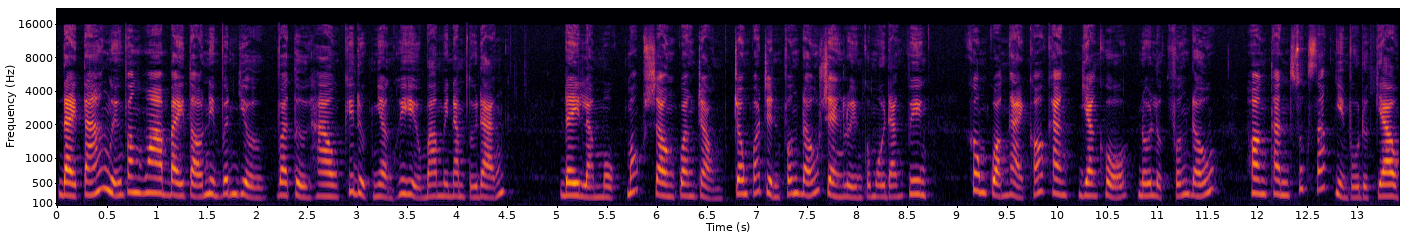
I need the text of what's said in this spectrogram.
Đại tá Nguyễn Văn Hoa bày tỏ niềm vinh dự và tự hào khi được nhận huy hiệu 30 năm tuổi đảng. Đây là một mốc son quan trọng trong quá trình phấn đấu rèn luyện của mỗi đảng viên, không quản ngại khó khăn, gian khổ, nỗ lực phấn đấu, hoàn thành xuất sắc nhiệm vụ được giao,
